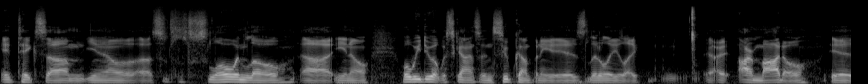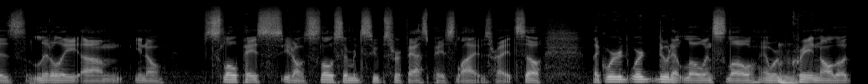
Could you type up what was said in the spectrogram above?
it takes um, you know uh, s- slow and low. Uh, you know what we do at Wisconsin Soup Company is literally like our, our motto is literally um, you know slow pace you know slow simmered soups for fast paced lives, right? So like we're we're doing it low and slow, and we're mm-hmm. creating all the,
